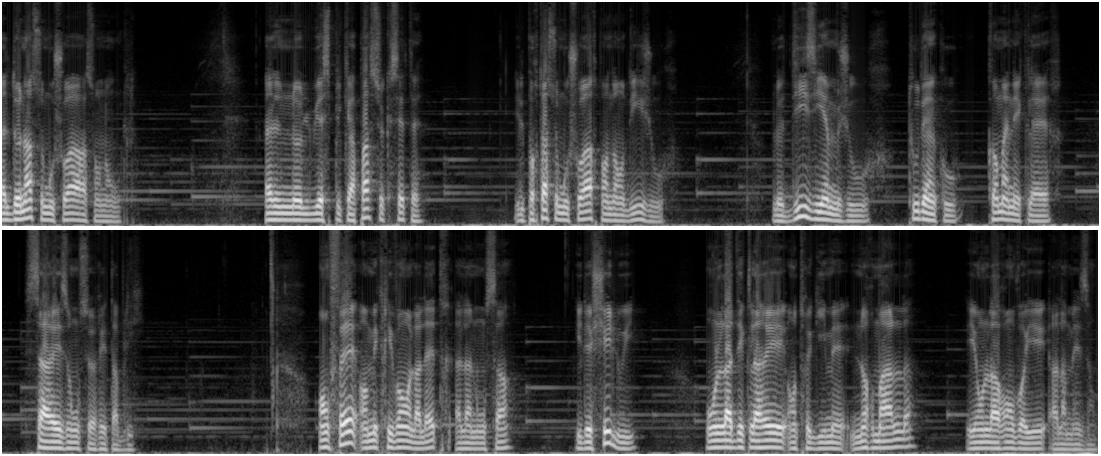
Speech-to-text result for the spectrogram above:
elle donna ce mouchoir à son oncle. Elle ne lui expliqua pas ce que c'était. Il porta ce mouchoir pendant dix jours. Le dixième jour, tout d'un coup, comme un éclair, sa raison se rétablit. En fait, en m'écrivant la lettre, elle annonça Il est chez lui. On l'a déclaré entre guillemets normal et on l'a renvoyé à la maison.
